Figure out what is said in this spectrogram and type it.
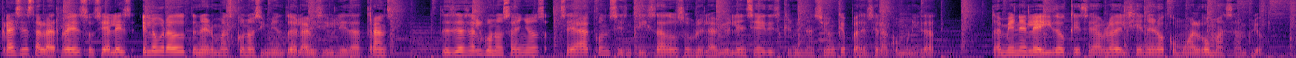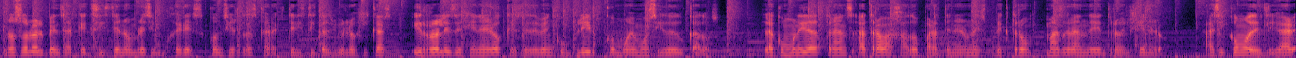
Gracias a las redes sociales he logrado tener más conocimiento de la visibilidad trans. Desde hace algunos años se ha concientizado sobre la violencia y discriminación que padece la comunidad. También he leído que se habla del género como algo más amplio, no solo el pensar que existen hombres y mujeres con ciertas características biológicas y roles de género que se deben cumplir como hemos sido educados, la comunidad trans ha trabajado para tener un espectro más grande dentro del género, así como desligar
